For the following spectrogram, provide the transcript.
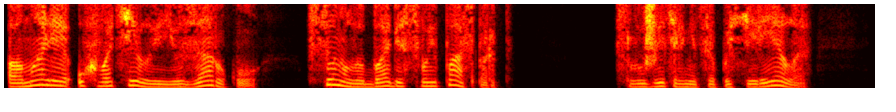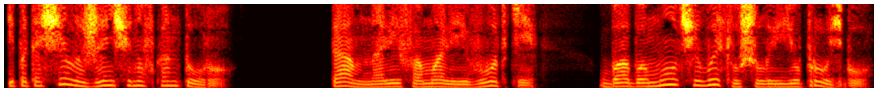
Амалия ухватила ее за руку, сунула бабе свой паспорт. Служительница посерела и потащила женщину в контору. Там, налив Амалии водки, баба молча выслушала ее просьбу.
